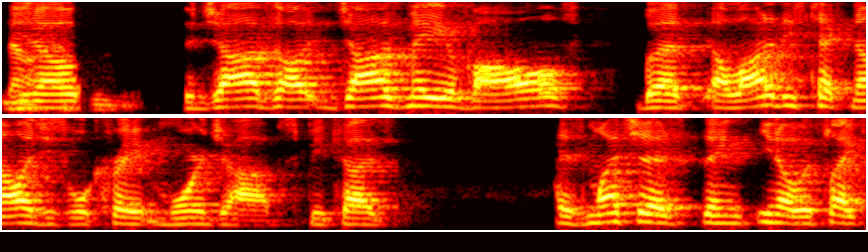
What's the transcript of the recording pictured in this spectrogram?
No, you know, the jobs jobs may evolve, but a lot of these technologies will create more jobs because as much as things, you know, it's like,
